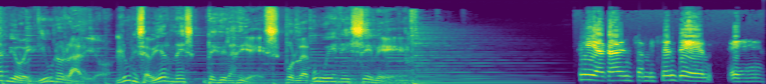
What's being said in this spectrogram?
Cambio 21 Radio, lunes a viernes desde las 10 por la UNCB. Sí, acá en San Vicente eh,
